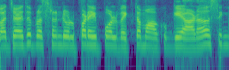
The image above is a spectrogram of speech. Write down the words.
പഞ്ചായത്ത് പ്രസിഡന്റ് ഉൾപ്പെടെ ഇപ്പോൾ വ്യക്തമാക്കുകയാണ്.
